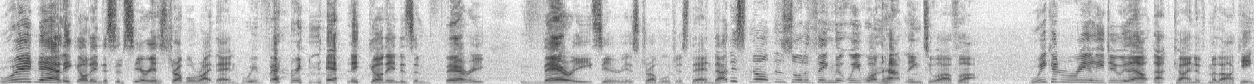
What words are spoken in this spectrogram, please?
we nearly got into some serious trouble right then. We very nearly got into some very, very serious trouble just then. That is not the sort of thing that we want happening to our farm. We could really do without that kind of malarkey.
